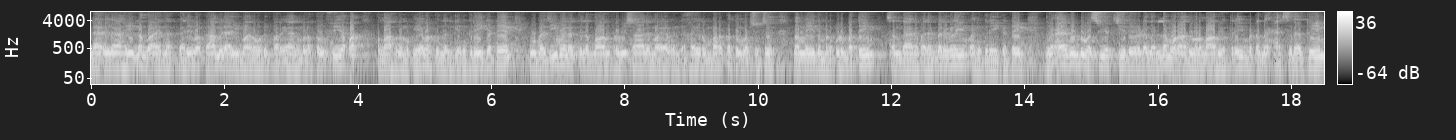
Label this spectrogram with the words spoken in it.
ലാ ഇലാഹ എന്ന കരിമ കാമിലായ ഈമാനോട് പറയാനുമുള്ള തൗഫീഖ് അള്ളാഹു നമുക്ക് ഏവർക്കും നൽകി. അനുഗ്രഹിക്കട്ടെ. ഉപജീവനത്തിൽ അള്ളാഹു പ്രവിശാലമായ അവന്റെ ഹൈറും വറക്കത്തും വർഷിച്ച് നമ്മെയും നമ്മുടെ കുടുംബത്തെയും സന്താന പരമ്പരകളെയും അനുഗ്രഹിക്കട്ടെ. ദുആ കൊണ്ട് വസിയത്ത് ചെയ്തവരുടെ നല്ല മുറാദുകൾ അള്ളാഹു എത്രയും പെട്ടെന്ന് ഹാസിലാക്കുകയും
